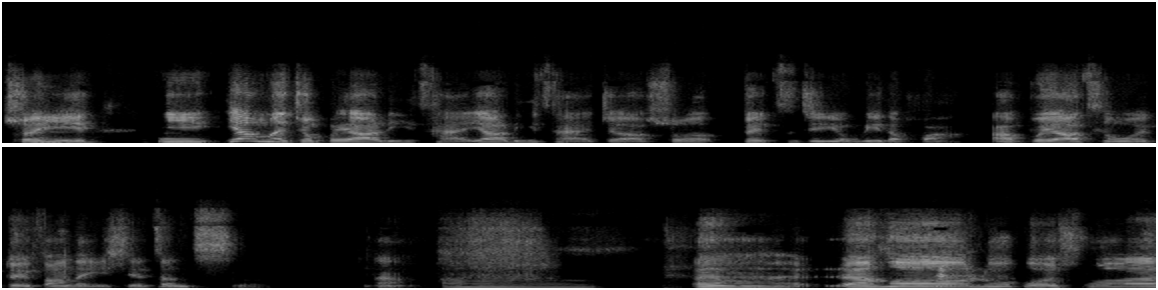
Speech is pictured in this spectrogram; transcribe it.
所以你要么就不要理睬，要理睬就要说对自己有利的话，而不要成为对方的一些证词。嗯，嗯嗯，然后如果说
